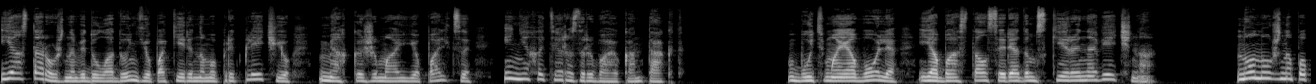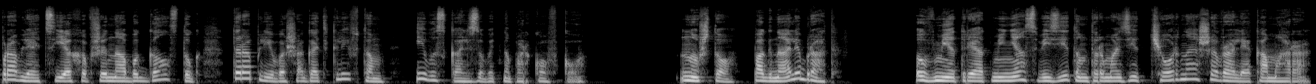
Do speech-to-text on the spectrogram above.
я осторожно веду ладонью по Кириному предплечью, мягко сжимаю ее пальцы и нехотя разрываю контакт. Будь моя воля, я бы остался рядом с Кирой навечно. Но нужно поправлять съехавший на бок галстук, торопливо шагать к лифтам и выскальзывать на парковку. «Ну что, погнали, брат?» В метре от меня с визитом тормозит черная «Шевроле Камара».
